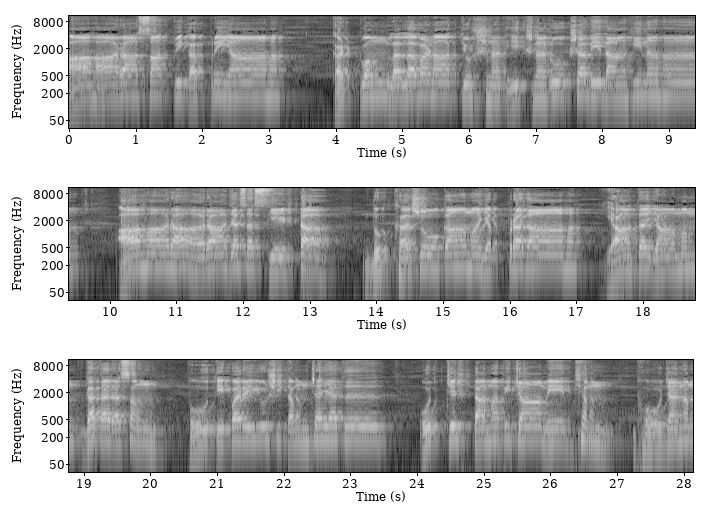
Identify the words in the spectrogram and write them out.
आहाराः सात्विकप्रियाः कट्वं ललवणात्युष्णतीक्ष्णरूक्षविदाहिनः आहारा राजसस्येष्टा दुःखशोकामयप्रदाः यातयामं गतरसं पूतिपर्युषितं च यत् उच्चिष्टमपि चामेध्यं भोजनं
